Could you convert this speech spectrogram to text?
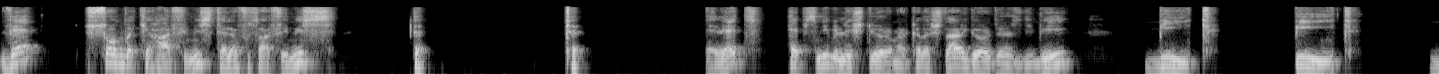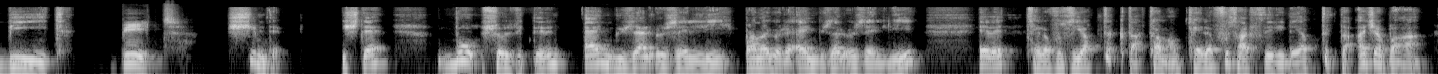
ve sondaki harfimiz, telaffuz harfimiz T. T. Evet, hepsini birleştiriyorum arkadaşlar. Gördüğünüz gibi beat, beat, beat. beat, Şimdi işte bu sözlüklerin en güzel özelliği, bana göre en güzel özelliği evet telaffuzu yaptık da tamam telaffuz harfleriyle yaptık da acaba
